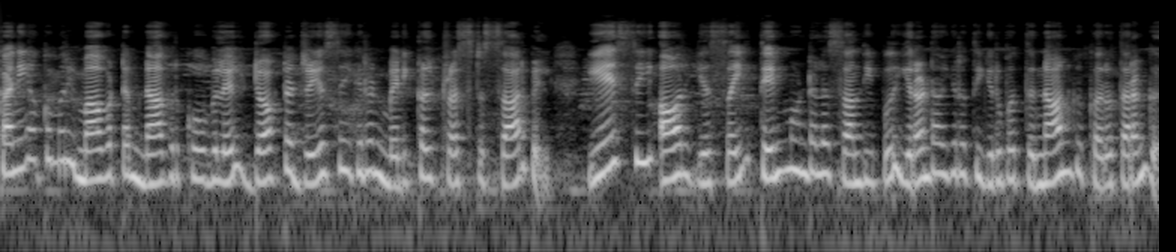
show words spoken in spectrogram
கன்னியாகுமரி மாவட்டம் நாகர்கோவிலில் டாக்டர் ஜெயசேகரன் மெடிக்கல் ட்ரஸ்ட் சார்பில் ஏசிஆர்எஸ்ஐ தென்மண்டல சந்திப்பு இரண்டாயிரத்து இருபத்தி நான்கு கருத்தரங்கு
